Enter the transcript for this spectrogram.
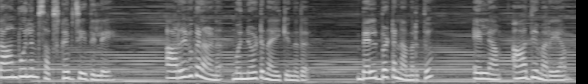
താമ്പൂലം സബ്സ്ക്രൈബ് ചെയ്തില്ലേ? അറിവുകളാണ് മുന്നോട്ട് നയിക്കുന്നത്. ബെൽബട്ടൺ അമർത്തു. എല്ലാം ആദ്യം അറിയാം.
